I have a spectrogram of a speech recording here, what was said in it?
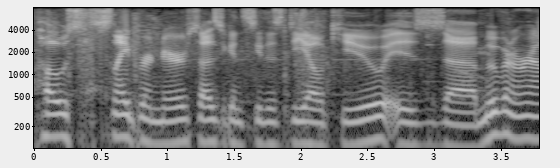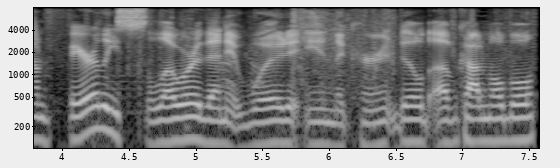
post sniper nerf. So as you can see, this DLQ is uh, moving around fairly slower than it would in the current build of COD Mobile.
